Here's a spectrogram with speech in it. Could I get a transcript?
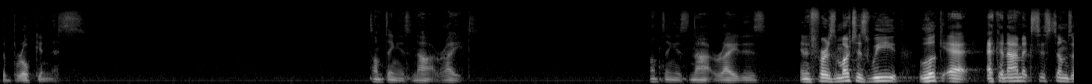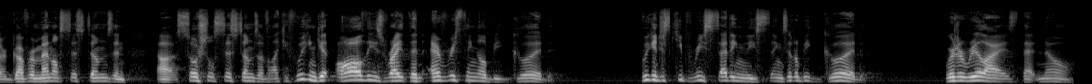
the brokenness. Something is not right. Something is not right. Is and for as much as we look at economic systems, our governmental systems, and uh, social systems of like, if we can get all these right, then everything will be good. If we can just keep resetting these things, it'll be good. We're to realize that no,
